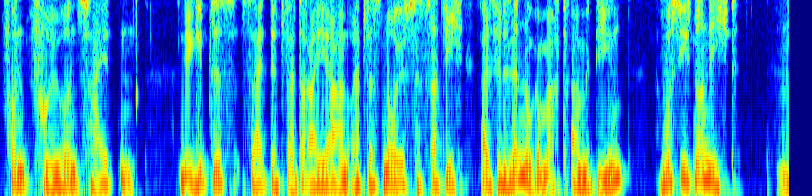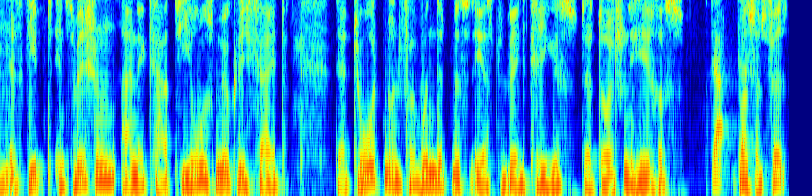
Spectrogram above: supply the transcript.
von früheren Zeiten. Und da gibt es seit etwa drei Jahren etwas Neues. Das hatte ich, als wir die Sendung gemacht haben mit Ihnen, wusste ich noch nicht. Es gibt inzwischen eine Kartierungsmöglichkeit der Toten und Verwundeten des Ersten Weltkrieges des deutschen Heeres. Da, da, 1940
